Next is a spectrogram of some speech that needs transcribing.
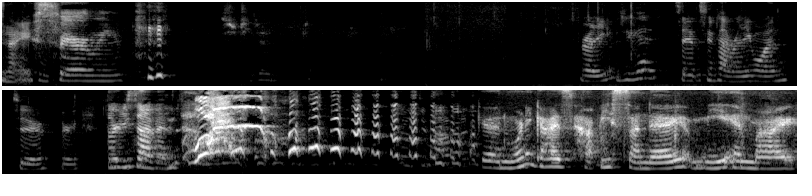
Nice. Barely. Ready? Did you get? Say at the same time. Ready? One, two, three. 37. Good morning, guys. Happy Sunday. Me and my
